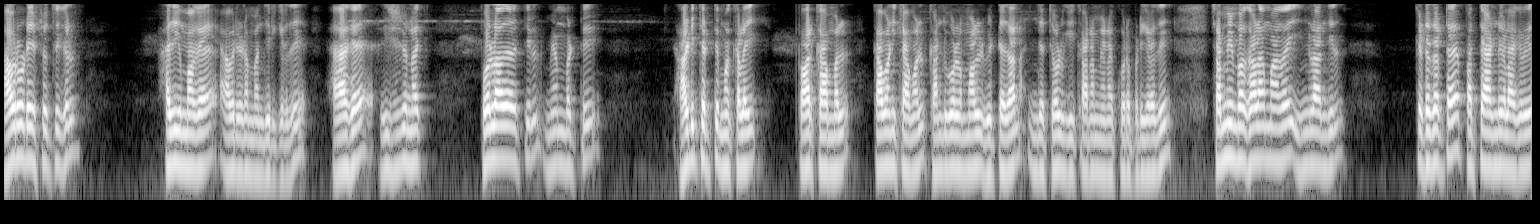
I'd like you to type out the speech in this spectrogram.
அவருடைய சொத்துக்கள் அதிகமாக அவரிடம் வந்திருக்கிறது. ஆக ரிஷி சுனக் பொருளாதாரத்தில் மேம்பட்டு அடித்தட்டு மக்களை பார்க்காமல் கவனிக்காமல் கண்டுகொள்ளாமல் விட்டதான் இந்த தோல்விக்கு காரணம் என கூறப்படுகிறது. சமீப காலமாக இங்கிலாந்தில் கிட்டத்தட்ட பத்து ஆண்டுகளாகவே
